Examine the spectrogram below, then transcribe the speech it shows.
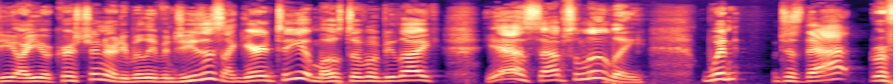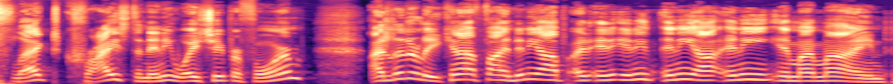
do you, are you a Christian or do you believe in Jesus? I guarantee you, most of them would be like, yes, absolutely. When does that reflect Christ in any way, shape, or form? I literally cannot find any op- any any uh, any in my mind,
